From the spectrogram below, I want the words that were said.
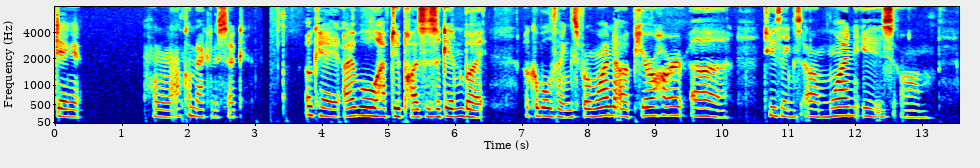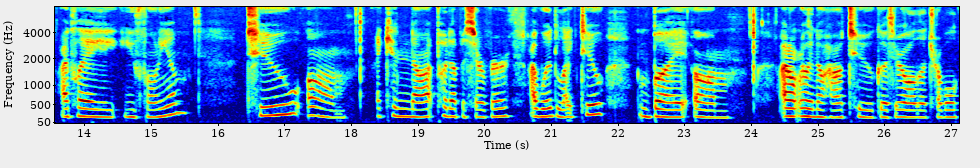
Dang it. Hold on, I'll come back in a sec. Okay, I will have to pause this again, but a couple of things. For one, uh Pure Heart, uh two things. Um one is um I play Euphonium too, um, I cannot put up a server. I would like to, but um, I don't really know how to go through all the trouble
